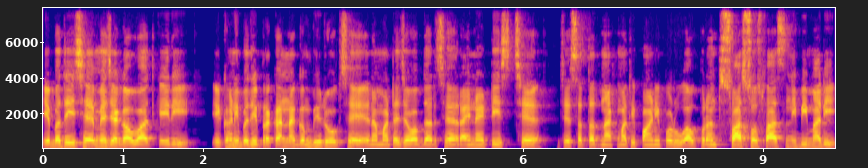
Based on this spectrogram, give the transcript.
એ બધી છે મેં જે અગાઉ વાત કરી, એ ઘણી બધી પ્રકારના ગંભીર રોગ છે, એના માટે જવાબદાર છે રાઇનાઇટિસ છે, જે સતત નાકમાંથી પાણી પડવું, આ ઉપરાંત શ્વાસોશ્વાસની બીમારી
